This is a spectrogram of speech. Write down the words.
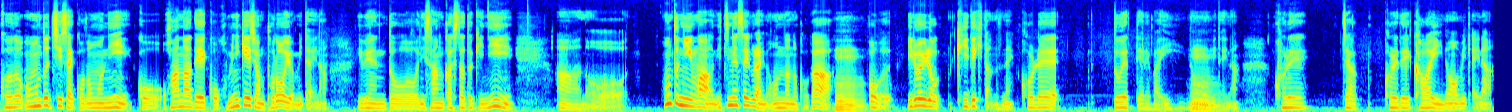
子供本当に小さい子供にこうお花でこうコミュニケーション取ろうよみたいなイベントに参加した時にあの本当にまあ1年生ぐらいの女の子がこういろいろ聞いてきたんですね。これどうやってやればいいの、みたいな。これじゃあこれで可愛いの？みたいな。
